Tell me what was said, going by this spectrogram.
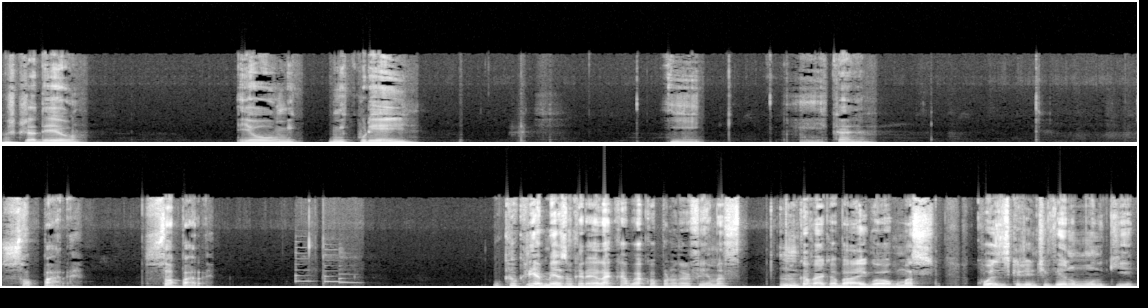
Acho que já deu. Eu me, me curei. E. E, cara. Só para. Só para. O que eu queria mesmo, cara, era acabar com a pornografia, mas nunca vai acabar, igual algumas coisas que a gente vê no mundo que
